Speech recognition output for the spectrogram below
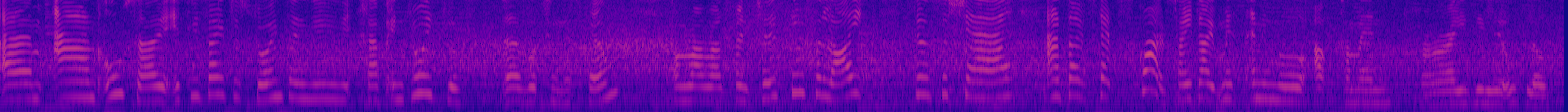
Um, and also, if you've only just joined and you have enjoyed your, uh, watching this film on Rara's Adventures, give us a like, give us a share, and don't forget to subscribe so you don't miss any more upcoming crazy little vlogs.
